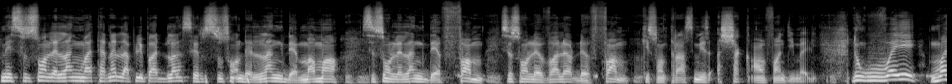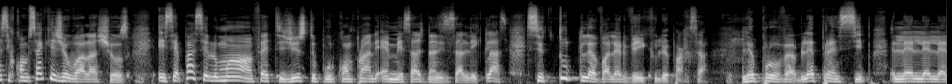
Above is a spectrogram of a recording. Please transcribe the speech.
Mais ce sont les langues maternelles, la plupart des langues, ce sont des langues des mamans, ce sont les langues des femmes, ce sont les valeurs des femmes qui sont transmises à chaque enfant du Mali. Donc vous voyez, moi c'est comme ça que je vois la chose. Et c'est pas seulement en fait juste pour comprendre un message dans une salle de classe, c'est toutes les valeurs véhiculées par ça. Les proverbes, les principes, les, les, les,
